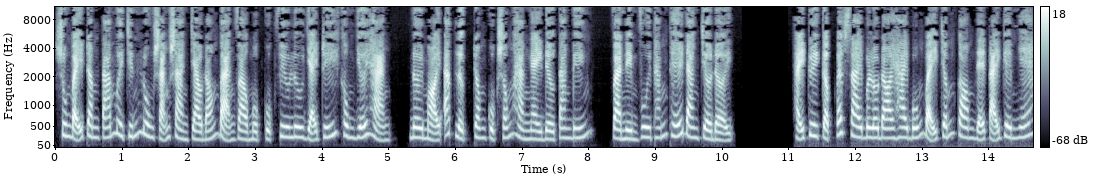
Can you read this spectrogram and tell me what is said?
Sung 789 luôn sẵn sàng chào đón bạn vào một cuộc phiêu lưu giải trí không giới hạn, nơi mọi áp lực trong cuộc sống hàng ngày đều tan biến, và niềm vui thắng thế đang chờ đợi. Hãy truy cập website blodoi247.com để tải game nhé.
